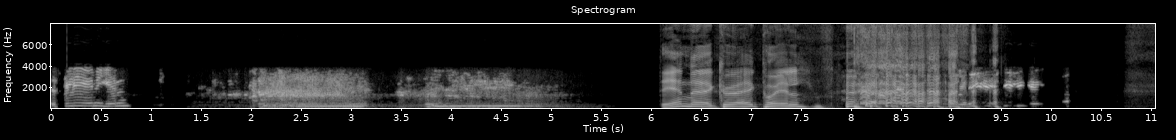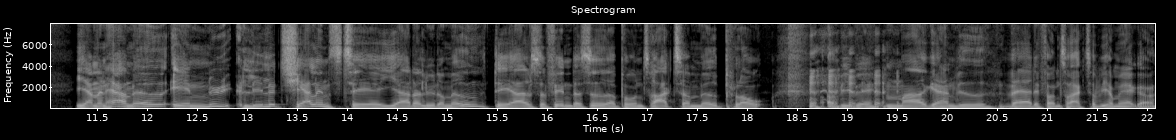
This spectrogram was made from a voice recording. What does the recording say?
Jeg skal lige ind igen. Den øh, kører ikke på el. Jamen hermed en ny lille challenge til jer, der lytter med. Det er altså Finn, der sidder på en traktor med plov, og vi vil meget gerne vide, hvad er det for en traktor, vi har med at gøre.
